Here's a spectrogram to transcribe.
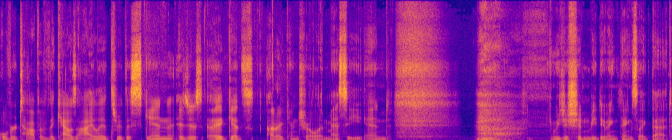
over top of the cow's eyelid through the skin. It just, it gets out of control and messy. And, we just shouldn't be doing things like that.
